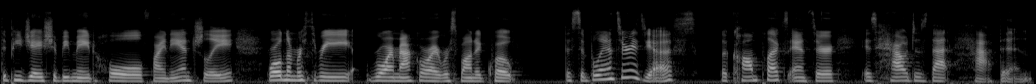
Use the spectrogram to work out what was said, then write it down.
the pga should be made whole financially world number three roy mcilroy responded quote the simple answer is yes. The complex answer is how does that happen?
